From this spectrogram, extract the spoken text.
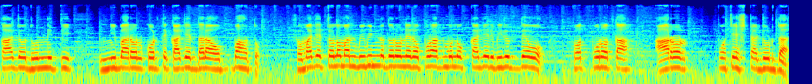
কাজ ও দুর্নীতি নিবারণ করতে কাজের দ্বারা অব্যাহত। সমাজের চলমান বিভিন্ন ধরনের অপরাধমূলক কাজের বিরুদ্ধেও তৎপরতা আরও প্রচেষ্টা জোরদার।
